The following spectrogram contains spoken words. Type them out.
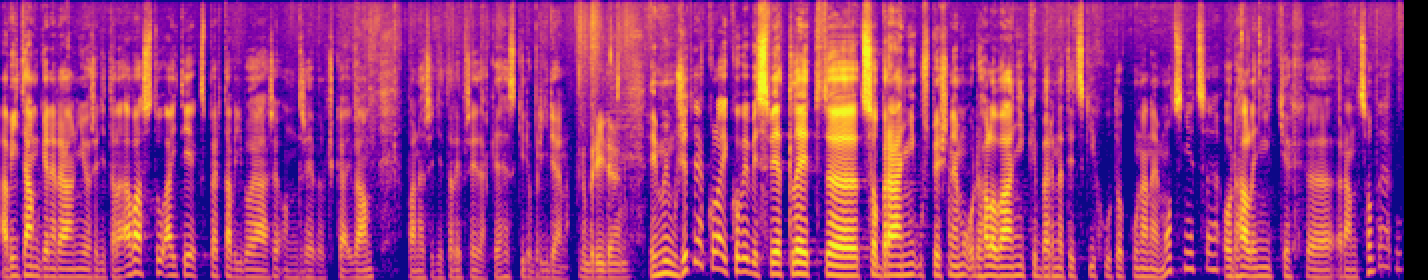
A vítám generálního ředitele Avastu, IT experta vývojáře Ondřeje Vilčka. I vám, pane řediteli, přeji také hezký dobrý den. Dobrý den. Vy mi můžete jako lajkovi vysvětlit, eh, co brání úspěšnému odhalování kybernetických útoků na nemocnice, odhalení těch eh, ransomwareů?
